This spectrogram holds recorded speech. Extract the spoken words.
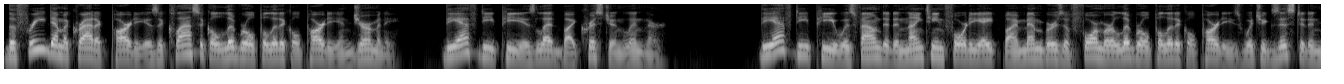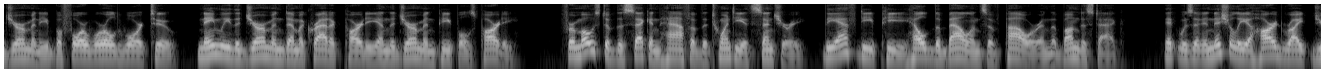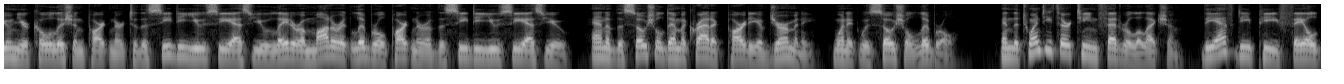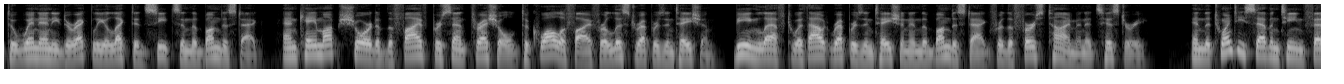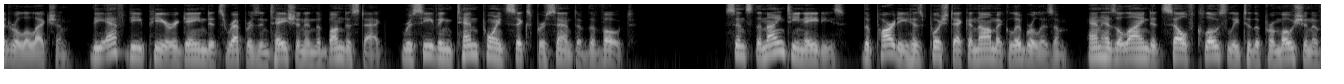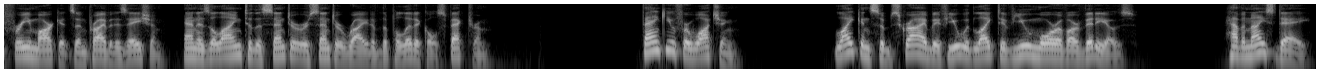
The Free Democratic Party is a classical liberal political party in Germany. The FDP is led by Christian Lindner. The FDP was founded in 1948 by members of former liberal political parties which existed in Germany before World War II, namely the German Democratic Party and the German People's Party. For most of the second half of the 20th century, the FDP held the balance of power in the Bundestag. It was initially a hard-right junior coalition partner to the CDU-CSU later a moderate liberal partner of the CDU-CSU and of the Social Democratic Party of Germany when it was social liberal. In the 2013 federal election, the FDP failed to win any directly elected seats in the Bundestag and came up short of the 5% threshold to qualify for list representation, being left without representation in the Bundestag for the first time in its history. In the 2017 federal election, the FDP regained its representation in the Bundestag, receiving 10.6% of the vote. Since the 1980s, the party has pushed economic liberalism and has aligned itself closely to the promotion of free markets and privatization and is aligned to the center or center-right of the political spectrum. Thank you for watching. Like and subscribe if you would like to view more of our videos. Have a nice day.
